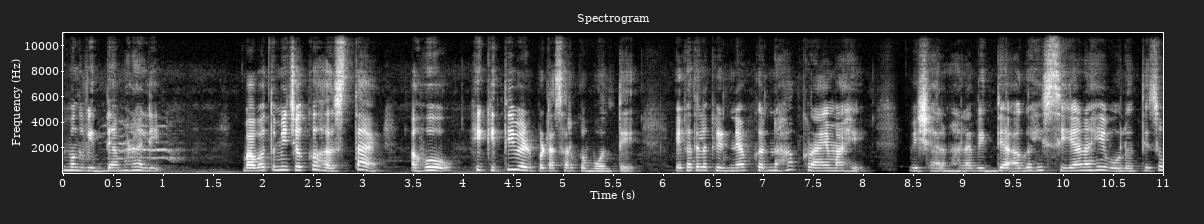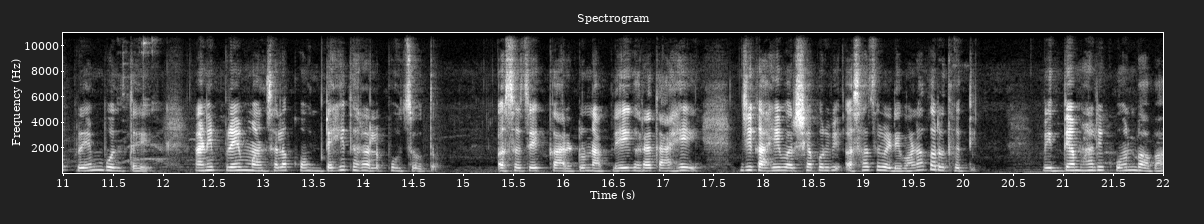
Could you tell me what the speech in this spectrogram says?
मग विद्या म्हणाली बाबा तुम्ही चक्क हसताय. अहो ही किती वेडपटासारखं बोलते. एखाद्याला किडनॅप करणं हा क्राईम आहे. विशाल म्हणाला विद्या अगं ही सिया नाही बोलत. तिचं प्रेम बोलतंय आणि प्रेम माणसाला कोणत्याही थराला पोहोचवतं. असंच एक कार्टून आपल्याही घरात आहे जी काही वर्षापूर्वी असाच वेडेपणा करत होती. विद्या म्हणाली कोण बाबा?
